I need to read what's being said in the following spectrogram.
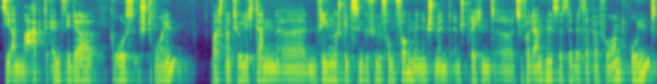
sie am Markt entweder groß streuen, was natürlich dann äh, ein Fingerspitzengefühl vom Fondsmanagement entsprechend äh, zu verdanken ist, dass der besser performt. Und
